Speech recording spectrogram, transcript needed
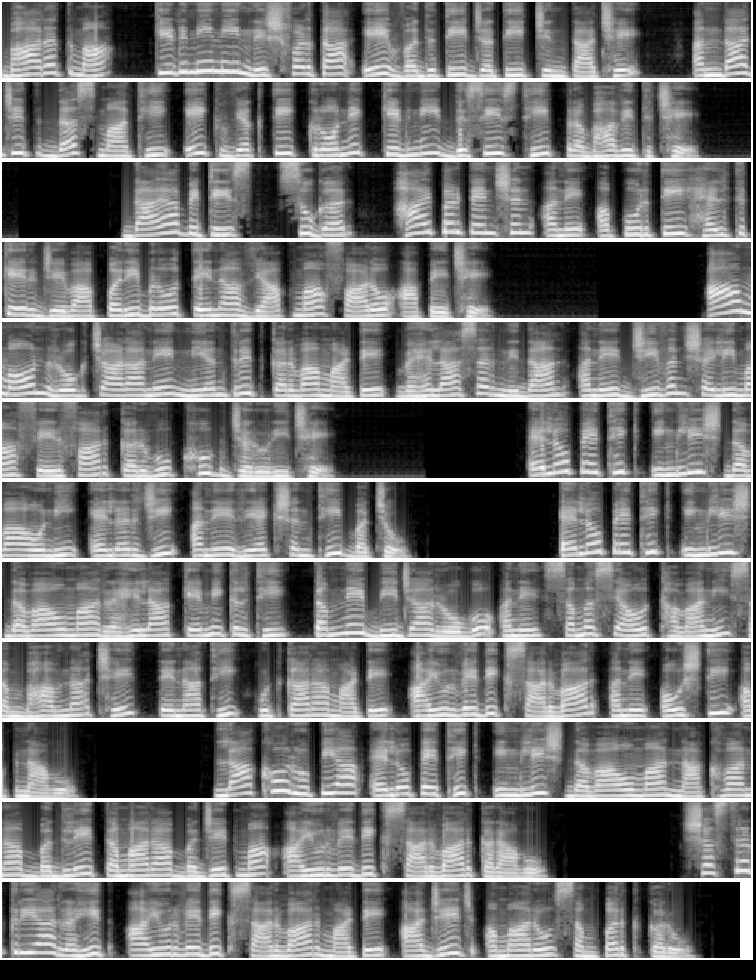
ભારતમાં કિડનીની નિષ્ફળતા એ વધતી જતી ચિંતા છે. અંદાજિત દસમાંથી એક વ્યક્તિ ક્રોનિક કિડની ડિસીઝથી પ્રભાવિત છે. ડાયાબિટીસ, સુગર હાઇપરટેન્શન અને અપૂરતી હેલ્થકેર જેવા પરિબળો તેના વ્યાપમાં ફાળો આપે છે. આ મૌન રોગચાળાને નિયંત્રિત કરવા માટે વહેલાસર નિદાન અને જીવનશૈલીમાં ફેરફાર કરવું ખૂબ જરૂરી છે. એલોપેથિક ઇંગ્લિશ દવાઓની એલર્જી અને રિએક્શનથી બચો. એલોપેથિક ઇંગ્લિશ દવાઓમાં રહેલા કેમિકલથી તમને બીજા રોગો અને સમસ્યાઓ થવાની સંભાવના છે, તેનાથી છુટકારા માટે આયુર્વેદિક સારવાર અને ઔષધિ અપનાવો. લાખો રૂપિયા એલોપેથિક ઇંગ્લિશ દવાઓમાં નાખવાના બદલે તમારા બજેટમાં આયુર્વેદિક સારવાર કરાવો. શસ્ત્રક્રિયા રહિત આયુર્વેદિક સારવાર માટે આજે જ અમારો સંપર્ક કરો.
